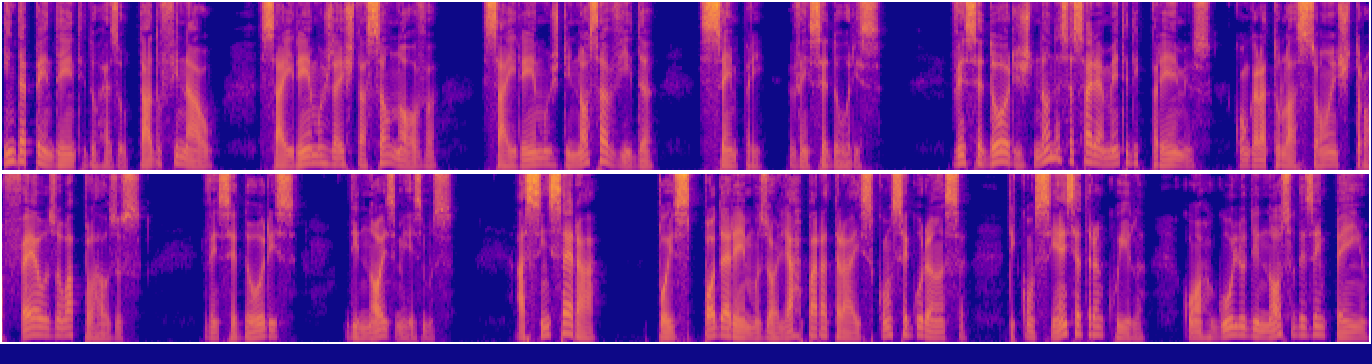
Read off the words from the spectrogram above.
independente do resultado final, sairemos da estação nova, sairemos de nossa vida sempre vencedores. Vencedores não necessariamente de prêmios, congratulações, troféus ou aplausos. Vencedores de nós mesmos. Assim será pois poderemos olhar para trás com segurança, de consciência tranquila, com orgulho de nosso desempenho,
